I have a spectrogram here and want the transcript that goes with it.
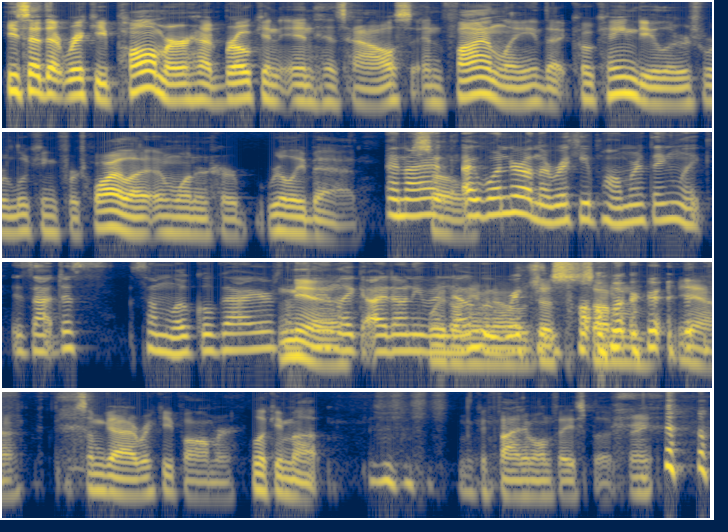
he said that Ricky Palmer had broken in his house, and finally, that cocaine dealers were looking for Twila and wanted her really bad. And I, So- I wonder on the Ricky Palmer thing, like, is that just some local guy or something? Yeah. Like, I don't even know don't who even know. Ricky Just Palmer some, is. yeah, some guy, Ricky Palmer. Look him up. You can find him on Facebook, right? Oh,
